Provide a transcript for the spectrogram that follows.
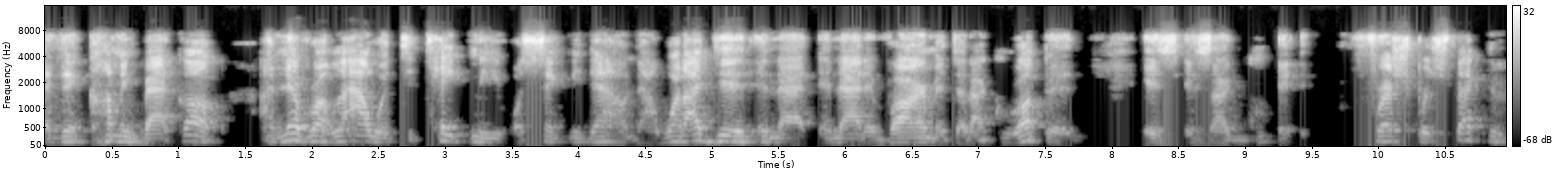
and then coming back up. I never allow it to take me or sink me down. Now, what I did in that in that environment that I grew up in is is I fresh perspective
